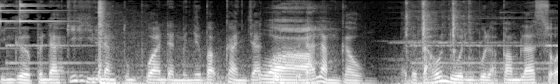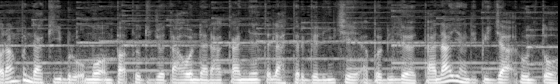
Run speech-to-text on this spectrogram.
hingga pendaki hilang tumpuan dan menyebabkan jatuh Wah. ke dalam gaung. Pada tahun 2018, seorang pendaki berumur 47 tahun dan rakannya telah tergelincir apabila tanah yang dipijak runtuh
